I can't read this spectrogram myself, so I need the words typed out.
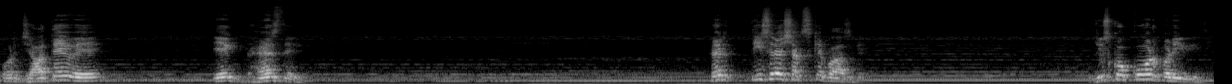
اور جاتے ہوئے ایک بھینس دے پھر تیسرے شخص کے پاس گئے جس کو کوڑ پڑی ہوئی تھی۔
